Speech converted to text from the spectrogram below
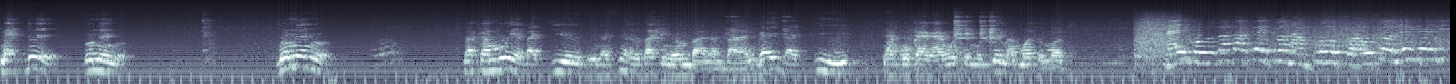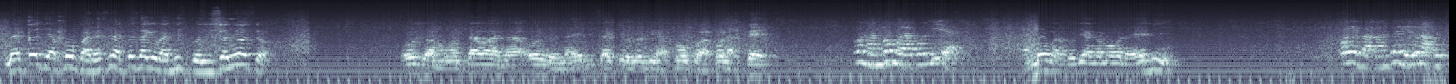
Merde bomengo bomengo makambo oyo ya bati oyo boye nasi nalobaki na yo mbala na mbala ngai bati nakokaka yango te motema moto moto Nayebi kolobaka mpe to na mpokwa osi olengeli. Methode ya mpokwa nasi napesaki yo ba disposition nyoso ozwa montant wana oyo nayebisaki yo lobi na mpokwa mpo na fete. Mpo na mbongo ya kolia? Na mbongo ya kolia ngai moko nayebi. Oyebaka nde lelo nakotia.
